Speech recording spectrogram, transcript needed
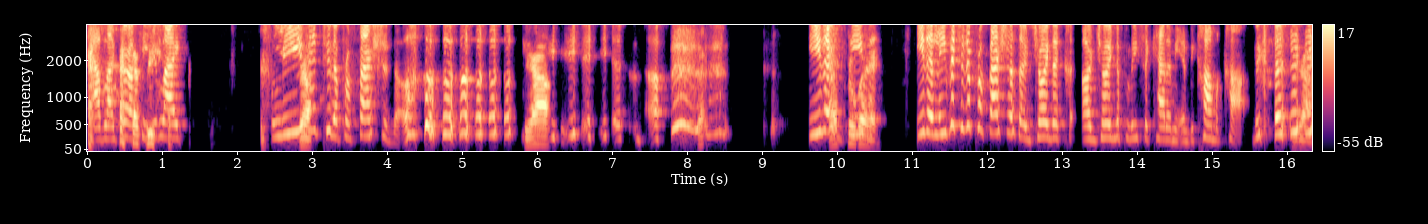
i'm like girl can you like leave Yeah. it to the professional Yeah. You know? either either, either leave it to the professionals or join the or join the police academy and become a cop because Yeah.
